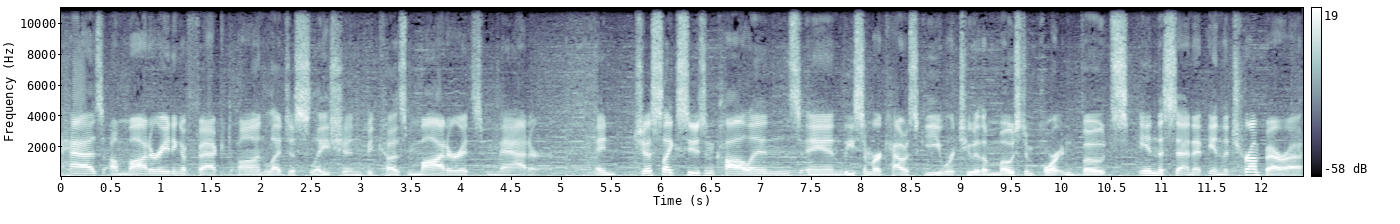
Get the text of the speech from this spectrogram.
has a moderating effect on legislation because moderates matter. And just like Susan Collins and Lisa Murkowski were two of the most important votes in the Senate in the Trump era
